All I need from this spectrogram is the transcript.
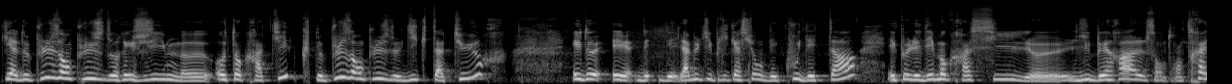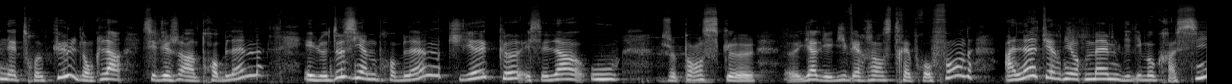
qu'il y a de plus en plus de régimes euh, autocratiques, de plus en plus de dictatures, et, de, la multiplication des coups d'État et que les démocraties euh, libérales sont en très net recul. Donc là, c'est déjà un problème. Et le deuxième problème qui est que, et c'est là où je pense qu'il euh, y a des divergences très profondes, à l'intérieur même des démocraties,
